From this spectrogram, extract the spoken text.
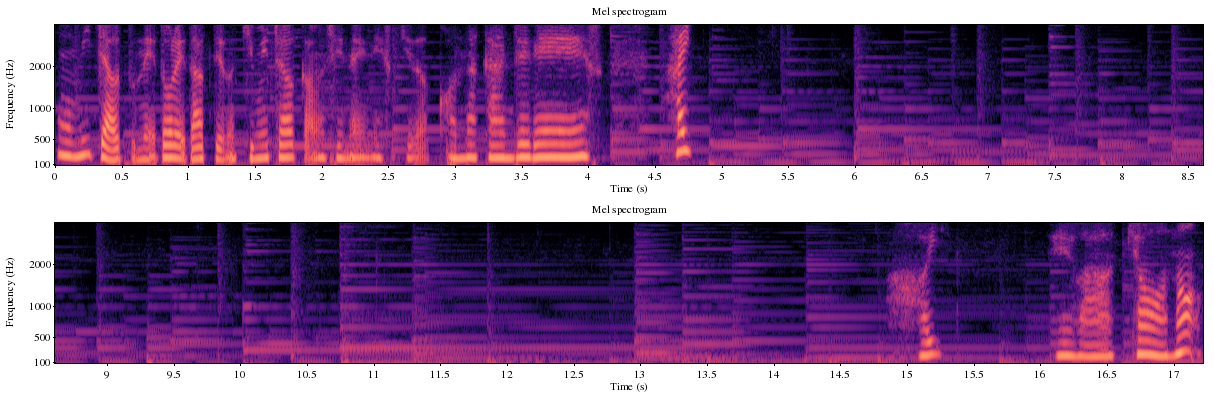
もう見ちゃうとね、どれだっていうの決めちゃうかもしれないんですけど、こんな感じです。はい。はい。では、今日の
